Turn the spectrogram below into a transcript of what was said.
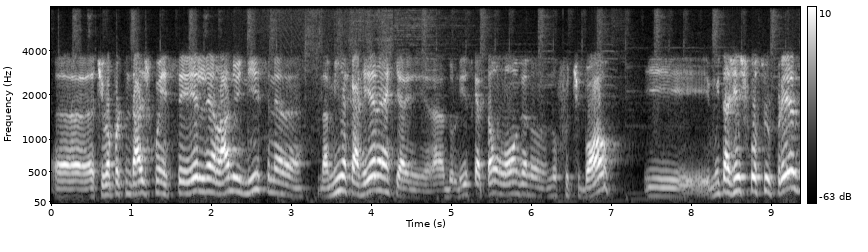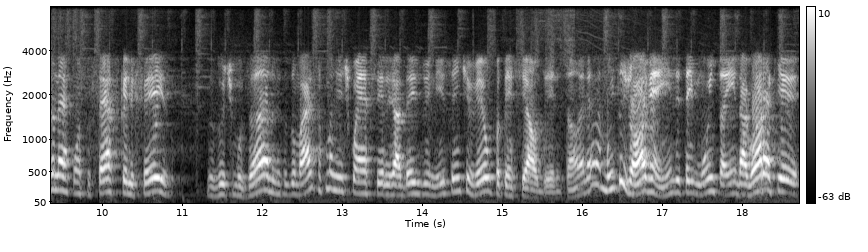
Uh, eu tive a oportunidade de conhecer ele né, lá no início né, da minha carreira, né, que a, a do Lisca é tão longa no, no, futebol. E muita gente ficou surpresa né, com o sucesso que ele fez nos últimos anos e tudo mais. Mas como a gente conhece ele já desde o início, a gente vê o potencial dele. Então ele é muito jovem ainda e tem muito ainda. Agora que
